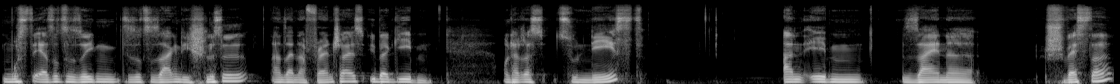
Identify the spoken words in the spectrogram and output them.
musste er sozusagen, sozusagen die Schlüssel an seiner Franchise übergeben und hat das zunächst an eben seine Schwester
